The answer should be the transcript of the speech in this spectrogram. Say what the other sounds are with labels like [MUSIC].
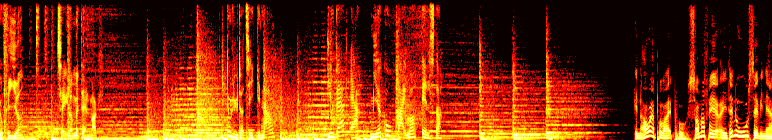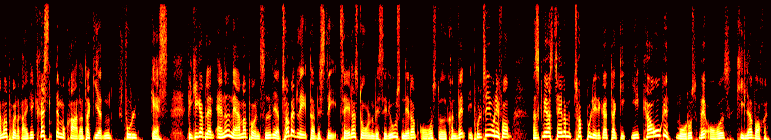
Radio 4 taler med Danmark. Du lytter til Genau. Din vært er Mirko Reimer Elster. Genau er på vej på sommerferie, og i denne uge ser vi nærmere på en række kristendemokrater, der giver den fuld gas. Vi kigger blandt andet nærmere på en tidligere topatlet, der besteg talerstolen ved CDU's netop overståede konvent i politiuniform, og så skal vi også tale om en toppolitiker, der gik i karaoke-modus ved årets Kielerwoche.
